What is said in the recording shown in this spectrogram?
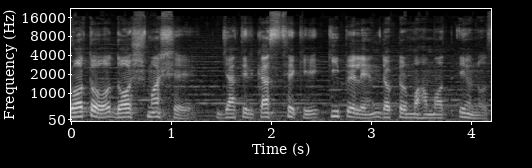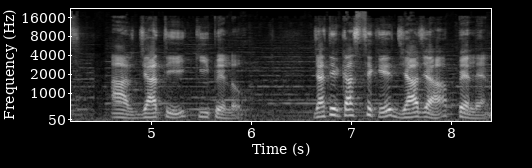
গত দশ মাসে জাতির কাছ থেকে কি পেলেন ডক্টর মোহাম্মদ ইউনুস? আর জাতি কি পেল? জাতির কাছ থেকে যা যা পেলেন।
